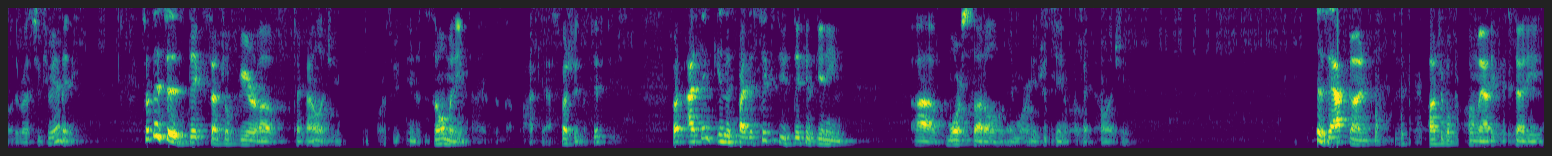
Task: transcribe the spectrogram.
of the rest of humanity. So this is Dick's central fear of technology. Of course, we've seen this so many times in the podcast, especially in the 50s. But I think in this by the 60s, Dick is getting uh, more subtle and more interesting about technology. The Zap gun, this technological problematic is studied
